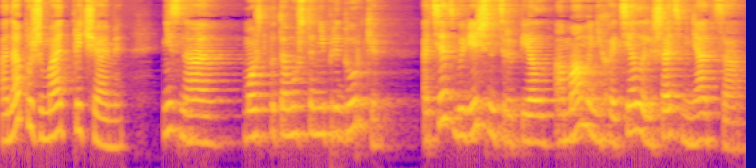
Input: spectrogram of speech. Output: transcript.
Она пожимает плечами. «Не знаю. Может, потому что они придурки? Отец бы вечно терпел, а мама не хотела лишать меня отца.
